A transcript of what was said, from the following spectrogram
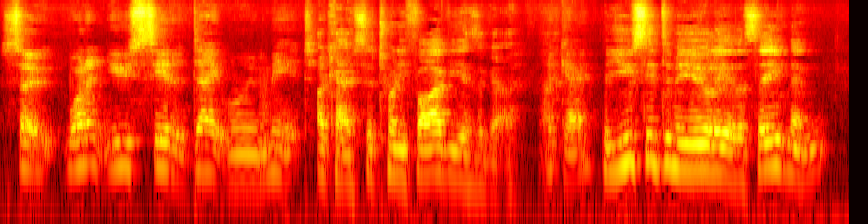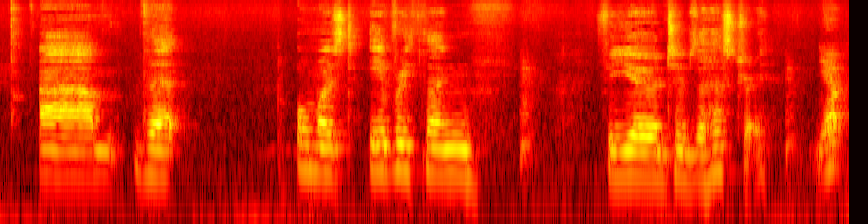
so why don't you set a date when we met? Okay, so 25 years ago. Okay. But you said to me earlier this evening um, that almost everything for you in terms of history. Yep.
